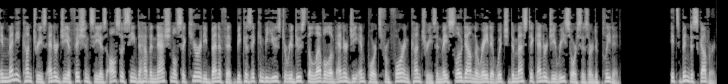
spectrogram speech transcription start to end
In many countries energy efficiency is also seen to have a national security benefit because it can be used to reduce the level of energy imports from foreign countries and may slow down the rate at which domestic energy resources are depleted. It's been discovered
